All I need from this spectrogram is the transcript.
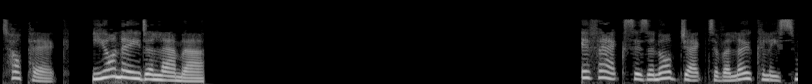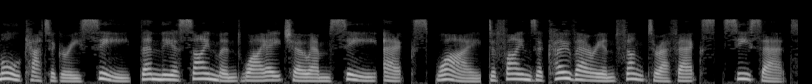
Topic: Yoneda lemma If X is an object of a locally small category C, then the assignment YHOMC X, y defines a covariant functor fx, C set.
